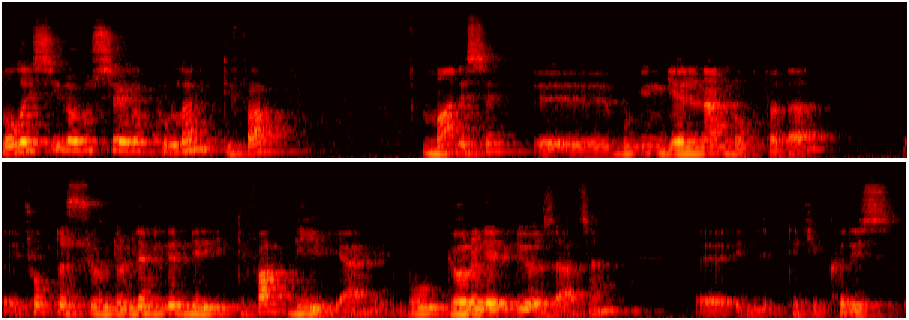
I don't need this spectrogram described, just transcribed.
Dolayısıyla Rusya ile kurulan ittifak maalesef e, bugün gelinen noktada e, çok da sürdürülebilir bir ittifak değil. Yani bu görülebiliyor zaten. E, İdlib'deki kriz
